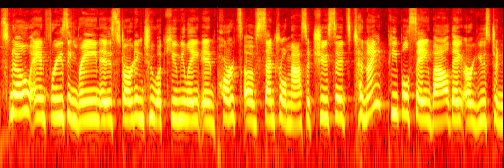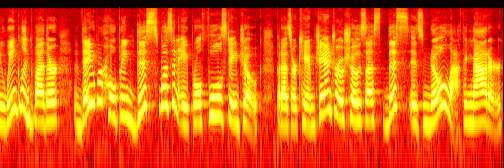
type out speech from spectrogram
Snow and freezing rain is starting to accumulate in parts of central Massachusetts. Tonight, people say while they are used to New England weather, they were hoping this was an April Fool's Day joke. But as our Cam Jandro shows us, this is no laughing matter.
